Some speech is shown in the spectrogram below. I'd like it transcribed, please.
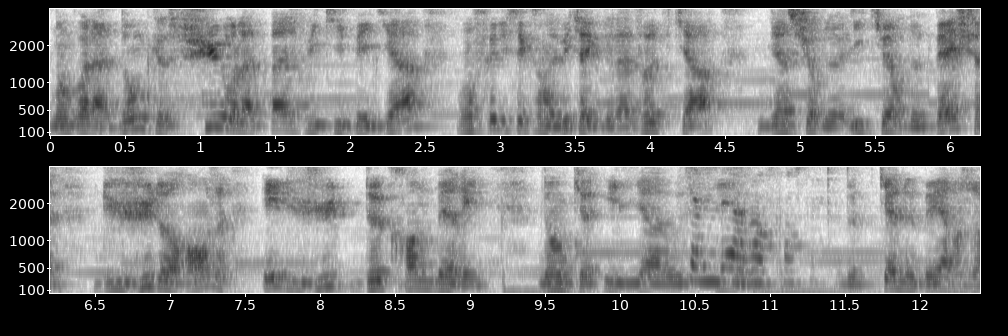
Donc voilà. Donc sur la page Wikipédia, on fait du Sex on the Beach avec de la vodka, bien sûr de la liqueur de pêche, du jus d'orange et du jus de cranberry. Donc il y a aussi Canneberge en français. De canneberge.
